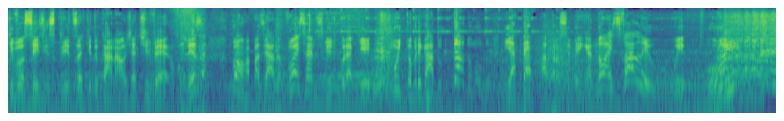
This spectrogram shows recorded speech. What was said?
que vocês inscritos aqui do canal já tiveram, beleza? Bom, rapaziada, vou encerrar esse vídeo por aqui. Muito obrigado todo mundo e até a próxima. É nóis, valeu e fui!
